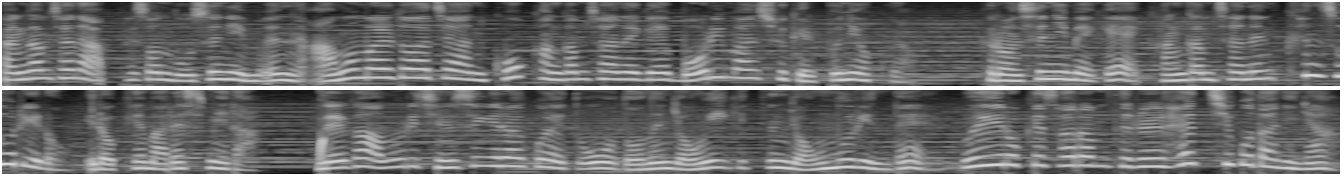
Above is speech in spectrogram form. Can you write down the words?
강감찬의 앞에 선 노스님은 아무 말도 하지 않고 강감찬에게 머리만 숙일 뿐이었고요. 그런 스님에게 강감찬은 큰 소리로 이렇게 말했습니다. 내가 아무리 짐승이라고 해도 너는 영이 깃든 영물인데 왜 이렇게 사람들을 해치고 다니냐?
